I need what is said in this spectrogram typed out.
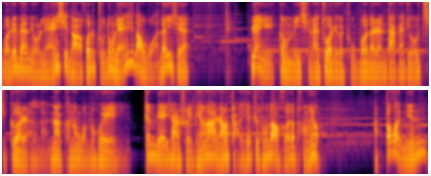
我这边有联系到或者主动联系到我的一些愿意跟我们一起来做这个主播的人，大概就有几个人了。那可能我们会甄别一下水平啊，然后找一些志同道合的朋友啊。包括您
